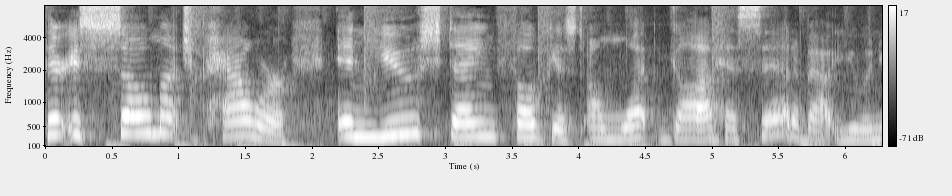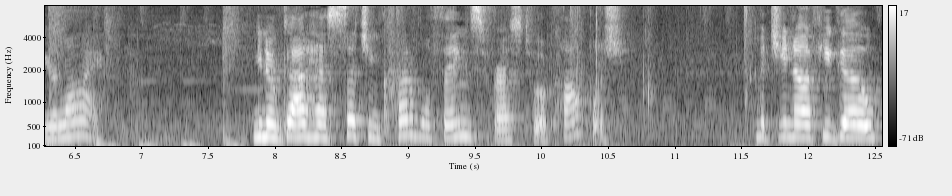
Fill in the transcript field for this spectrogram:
There is so much power in you staying focused on what God has said about you in your life. You know, God has such incredible things for us to accomplish. But you know, if you go,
